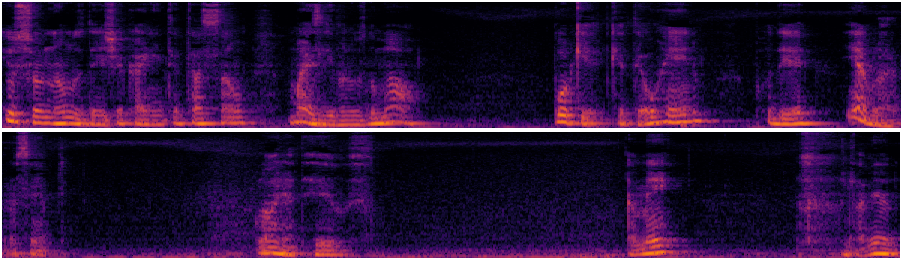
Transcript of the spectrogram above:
E o Senhor não nos deixa cair em tentação, mas livra-nos do mal. Por quê? Porque teu o reino, poder e a glória para sempre. Glória a Deus. Amém? Tá vendo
